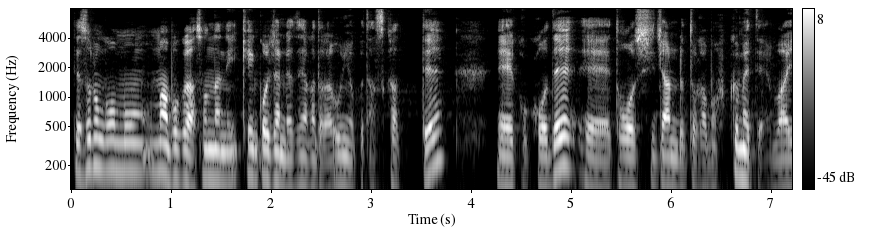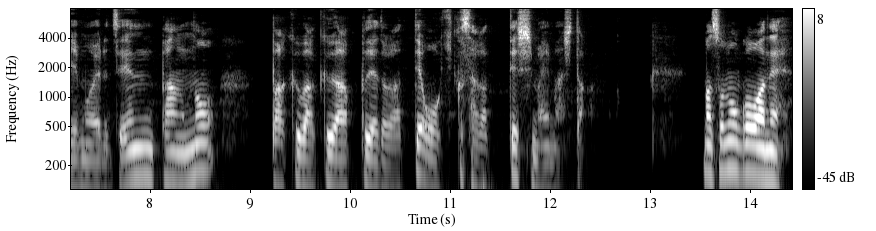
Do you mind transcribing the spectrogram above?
で、その後も、まあ僕はそんなに健康ジャンルやってなかったから運よく助かって、えー、ここで、えー、投資ジャンルとかも含めて YMOL 全般のバクバクアップデートがあって大きく下がってしまいました。まあその後はね、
